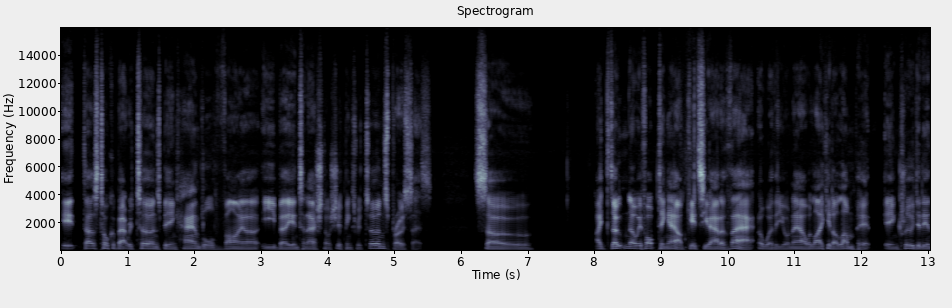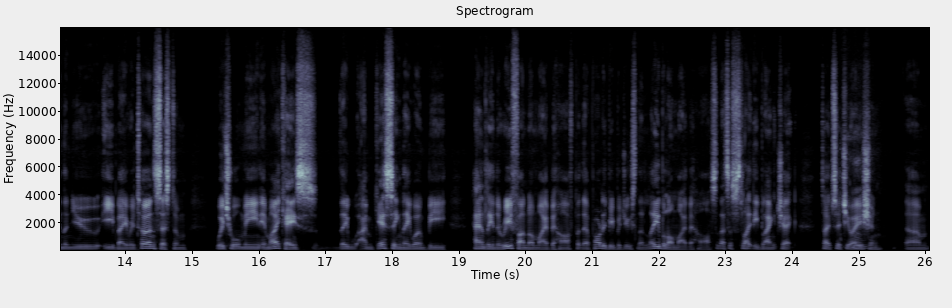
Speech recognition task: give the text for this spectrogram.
it does talk about returns being handled via eBay International Shipping's returns process. So I don't know if opting out gets you out of that, or whether you're now like it or lump it included in the new eBay return system, which will mean, in my case, they I'm guessing they won't be handling the refund on my behalf, but they'll probably be producing the label on my behalf. So that's a slightly blank check type situation. Mm. Um,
